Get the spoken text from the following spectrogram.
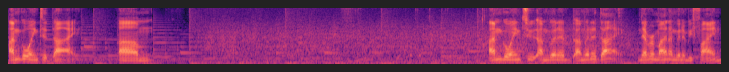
I'm going to die. Um, I'm going to, I'm gonna, I'm gonna die. Never mind, I'm gonna be fine.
